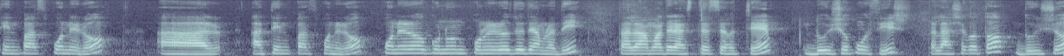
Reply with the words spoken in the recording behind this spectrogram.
তিন পাঁচ পনেরো, আর আর তিন পাঁচ পনেরো পনেরো গুণন পনেরো যদি আমরা দিই তাহলে আমাদের আসতে আসতে হচ্ছে দুইশো পঁচিশ, তাহলে আসে কত? দুইশো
